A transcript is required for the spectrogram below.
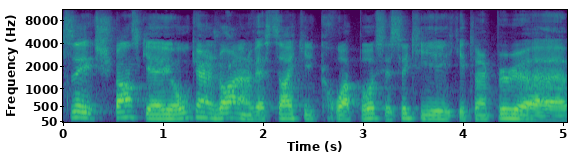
tu sais, je pense qu'il n'y a aucun joueur dans le vestiaire qui ne croit pas. C'est ça qui est, un peu euh,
